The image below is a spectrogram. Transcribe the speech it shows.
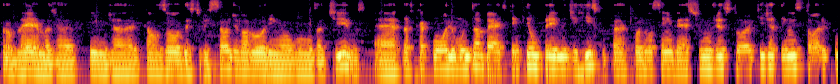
problemas, já, enfim, já causou destruição de valor em alguns ativos, é para ficar com o olho muito aberto. Tem que ter um prêmio de risco para quando você investe num gestor que já tem um histórico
